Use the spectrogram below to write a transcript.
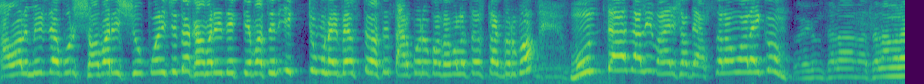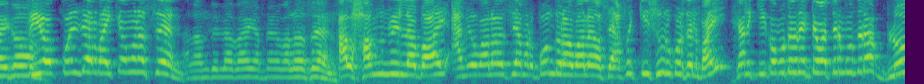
ভাওয়াল মির্জাপুর সবারই সুপরিচিত খামারি দেখতে পাচ্ছেন একটু মনে হয় ব্যস্ত আছে তারপরেও কথা বলার চেষ্টা করব। মুমতাজ আলী ভাইয়ের সাথে আসসালামু আলাইকুম। ওয়ালাইকুম সালাম আসসালামু আলাইকুম। প্রিয় কলজার ভাই কেমন আছেন? আলহামদুলিল্লাহ ভাই আপনারা ভালো আছেন? আলহামদুলিল্লাহ ভাই আমিও ভালো আছি আমার বন্ধুরাও ভালো আছে। আচ্ছা কি শুরু করছেন ভাই? এখানে কি কবুতর দেখতে পাচ্ছেন বন্ধুরা? ব্লু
